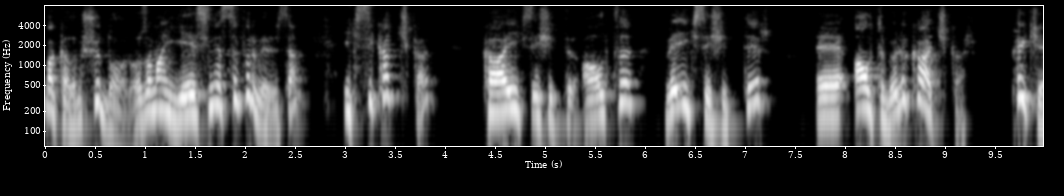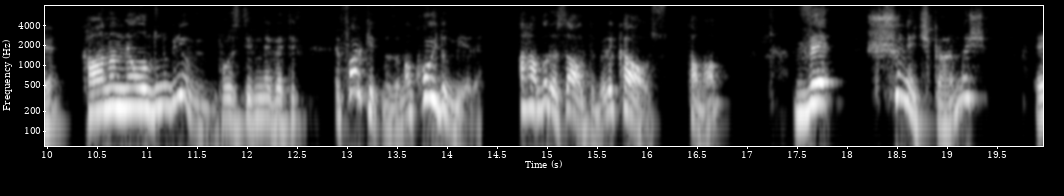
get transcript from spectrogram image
bakalım şu doğru. O zaman y'sine 0 verirsem x'i kaç çıkar? kx eşittir 6 ve x eşittir e, 6 bölü k çıkar. Peki k'nın ne olduğunu biliyor muyum? Pozitif, negatif. E fark etmiyor o zaman. Koydum bir yere. Aha burası 6 bölü k olsun. Tamam. Ve şu ne çıkarmış? E,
